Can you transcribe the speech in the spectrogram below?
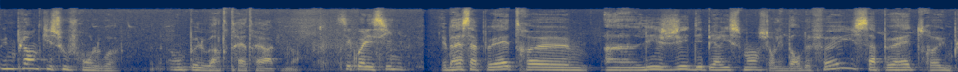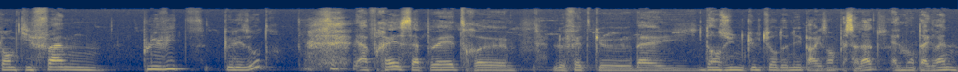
une plante qui souffre, on le voit. On peut le voir très très rapidement. C'est quoi les signes? Eh ben, ça peut être euh, un léger dépérissement sur les bords de feuilles, ça peut être une plante qui fane plus vite que les autres. Et après, ça peut être le fait que bah, dans une culture donnée, par exemple la salade, elle monte à graines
